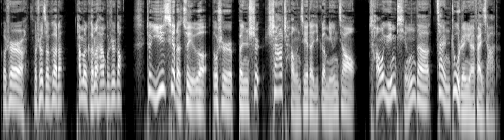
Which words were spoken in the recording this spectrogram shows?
可是此时此刻的他们可能还不知道，这一切的罪恶都是本市沙场街的一个名叫常云平的暂住人员犯下的。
